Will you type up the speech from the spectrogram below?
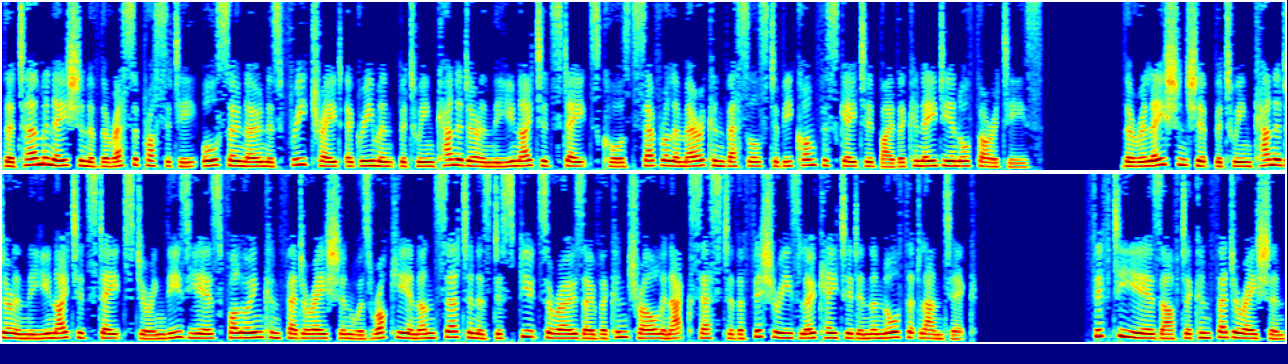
The termination of the Reciprocity also known as Free Trade Agreement between Canada and the United States caused several American vessels to be confiscated by the Canadian authorities. The relationship between Canada and the United States during these years following Confederation was rocky and uncertain as disputes arose over control and access to the fisheries located in the North Atlantic. Fifty years after Confederation,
